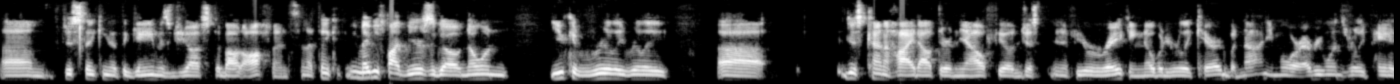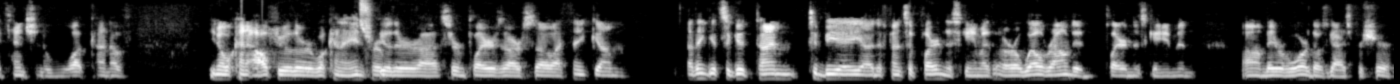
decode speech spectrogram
um, just thinking that the game is just about offense. And I think maybe five years ago, no one you could really, really uh, just kind of hide out there in the outfield. And just and if you were raking, nobody really cared. But not anymore. Everyone's really paying attention to what kind of you know what kind of outfielder or what kind of infielder uh, certain players are. So I think um, I think it's a good time to be a, a uh, defensive player in this game or a well-rounded player in this game, and um, they reward those guys for sure.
